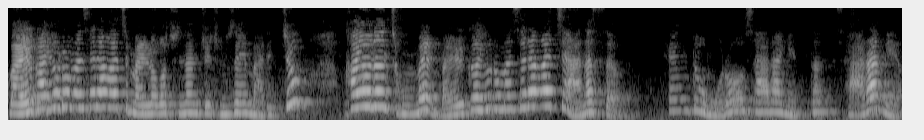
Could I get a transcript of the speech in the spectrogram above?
말과 혀로만 사랑하지 말라고 지난주에 준사님 말했죠? 가요는 정말 말과 혀로만 사랑하지 않았어요. 행동으로 사랑했던 사람이에요.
